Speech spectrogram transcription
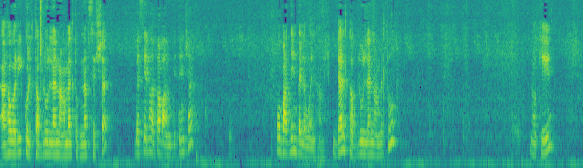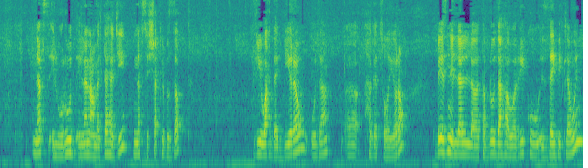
هوريكم التابلو اللي أنا عملته بنفس الشكل. بسيبها طبعا بتنشف. وبعدين بلونها. ده التابلو اللي أنا عملته. okay. نفس الورود اللي أنا عملتها دي نفس الشكل بالظبط. دي واحدة كبيرة وده آه حاجات صغيرة. بإذن الله التابلو ده هوريكم إزاي بيتلون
